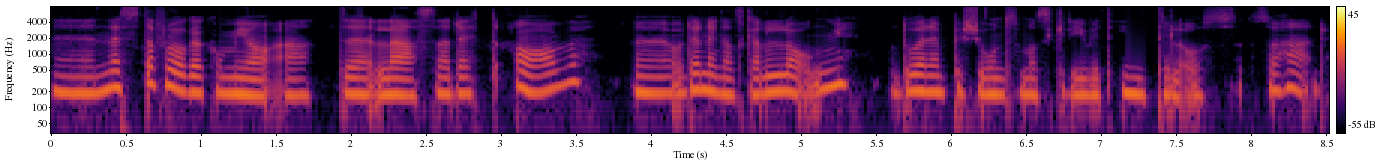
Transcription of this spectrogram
Eh, nästa fråga kommer jag att eh, läsa rätt av eh, och den är ganska lång. Och då är det en person som har skrivit in till oss så här.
